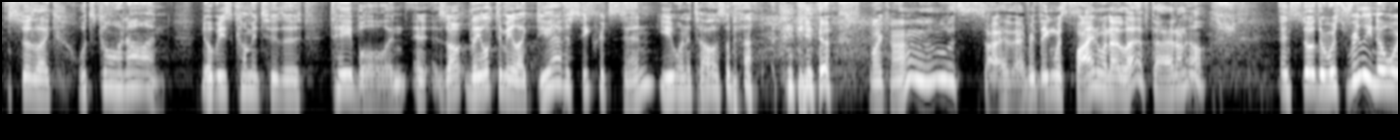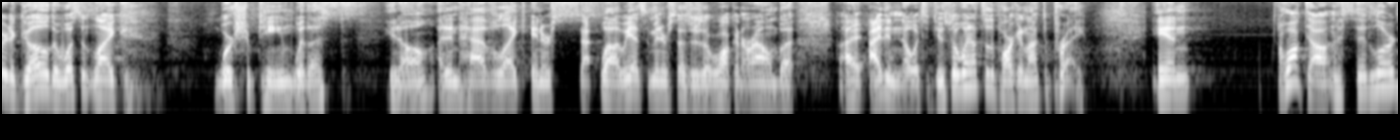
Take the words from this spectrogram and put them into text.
So, like, what's going on? nobody's coming to the table. And, and they looked at me like, Do you have a secret sin you want to tell us about? you know? I'm like, oh, everything was fine when I left. I don't know. And so there was really nowhere to go. There wasn't like worship team with us. You know, I didn't have like intercess. Well, we had some intercessors that were walking around, but I, I didn't know what to do. So I went out to the parking lot to pray. And I walked out and I said, Lord,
